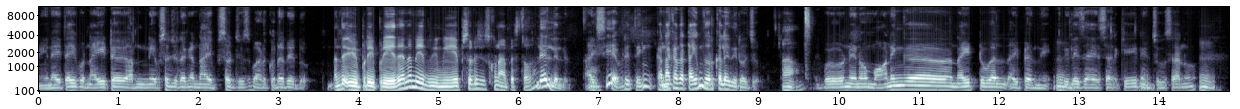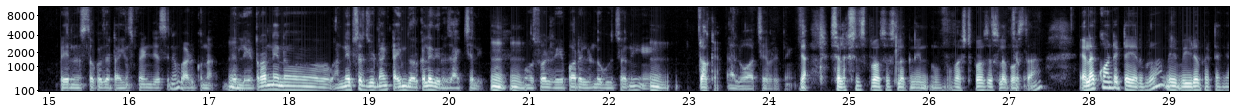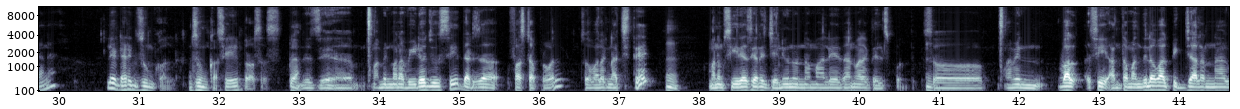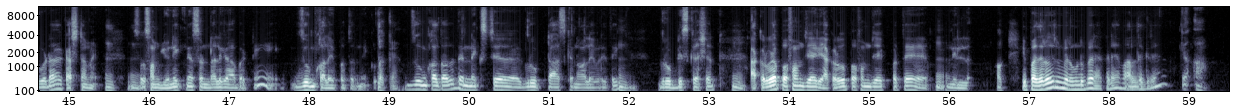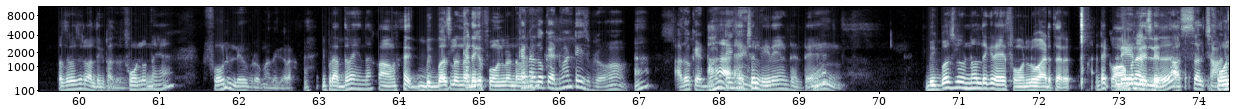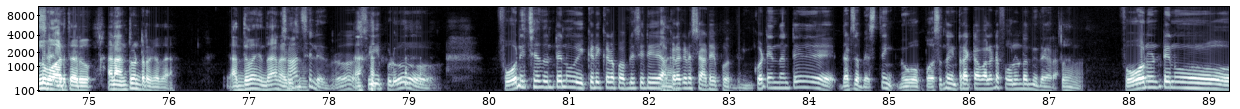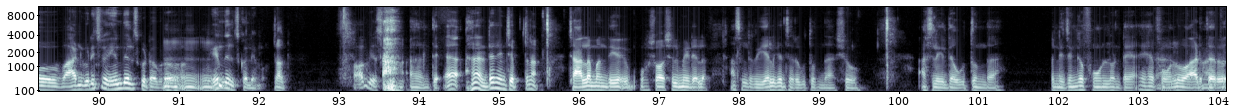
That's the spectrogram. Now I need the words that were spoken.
నేనైతే ఇప్పుడు నైట్ అన్ని ఎపిసోడ్ చూడగా నా ఎపిసోడ్ చూసి పడుకున్నా నేను. అంటే ఇప్పుడు ఇప్పుడు ఏదైనా మీరు మీ ఎపిసోడ్ చూసుకుని ఆపేస్తావా? లేదు లేదు ఐ సీ ఎవ్రీథింగ్ కానీ నాకు అంత టైం దొరకలేదు ఈరోజు. ఇప్పుడు నేను మార్నింగ్ నైట్ ట్వెల్వ్ అయిపోయింది. రిలీజ్ అయ్యేసరికి నేను చూశాను. ఉమ్, పేరెంట్స్తో కొంచెం టైం స్పెండ్ చేసి నేను పడుకున్నా నేను లేటర్ ఆన్ నేను అన్ని ఎపిసోడ్ చూడడానికి టైం దొరకలేదు ఈరోజు యాక్చువల్లీ మోస్ట్ ఆల్ రేపు ఆర్ ఎల్లుండో కూర్చొని. Okay. I watch everything yeah selections ప్రాసెస్లోకి నేను ఫస్ట్ ప్రాసెస్లోకి వస్తా. ఎలా కాంటాక్ట్ అయ్యారు బ్రో మీరు వీడియో పెట్టగానే? లేదు direct Zoom call Zoom call same process. I mean మన వీడియో చూసి that is the first approval so వాళ్ళకి నచ్చితే. మనం సీరియస్గానే జెన్యున్ ఉన్నామా లేదా అని వాళ్ళకి తెలిసిపోద్ది సో ఐ మీన్ వాళ్ళు సి అంతమందిలో వాళ్ళు పిక్ చేయాలన్నా కూడా కష్టమే. సో సమ్ యూనిక్నెస్ ఉండాలి కాబట్టి జూమ్ కాల్ అయిపోతుంది ఓకే జూమ్ కాల్ తర్వాత then next group task and all everything. Group discussion. అక్కడ కూడా పర్ఫామ్ చేయాలి. అక్కడ కూడా పర్ఫామ్ చేయకపోతే Mm. నిల్ ఓకే ఈ పది రోజులు మీరు ఉండిపోయారు అక్కడే వాళ్ళ దగ్గరే? పది రోజులు వాళ్ళ దగ్గర. ఫోన్లు ఉన్నాయా? ఫోన్ లేవు బ్రో మా దగ్గర. ఇప్పుడు అర్థమైందా? బిగ్ బాస్లో ఉన్న దగ్గర ఫోన్లు ఉండవు అదొక అడ్వాంటేజ్ బ్రో అదొక యాక్చువల్ అడ్వాంటేజ్ నేనేంటంటే బిగ్ బాస్లో ఉన్న వాళ్ళ దగ్గర ఫోన్లు వాడతారు? అంటే ఛాన్సే ఫోన్లు. వాడతారు అని అంటుంటారు కదా. అర్థమైందా ఛాన్సే. లేదు బ్రో ఇప్పుడు ఫోన్ ఇచ్చేది ఉంటే నువ్వు ఇక్కడిక్కడ పబ్లిసిటీ అక్కడక్కడ స్టార్ట్ అయిపోద్ది. ఇంకోటి ఏంటంటే దట్స్ ద బెస్ట్ థింగ్ నువ్వు పర్సన్తో ఇంటరాక్ట్ అవ్వాలంటే ఫోన్ ఉంటుంది నీ దగ్గర. ఫోన్ ఉంటే నువ్వు వాడి గురించి నువ్వు ఏం తెలుసుకుంటావు బ్రో ఏం. తెలుసుకోలేము. అంతే. అంటే నేను చెప్తున్నా చాలా మంది సోషల్ మీడియాలో అసలు రియల్గా జరుగుతుందా షో అసలు ఇది అవుతుందా? నిజంగా ఫోన్లు ఉంటాయా? ఏ ఫోన్లు వాడతారు.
